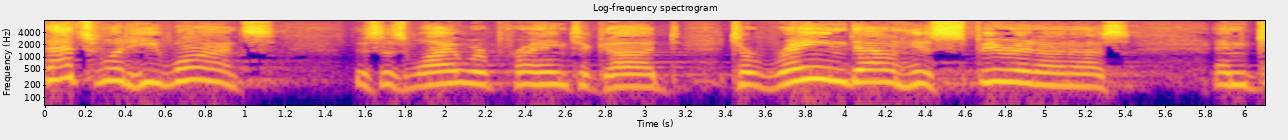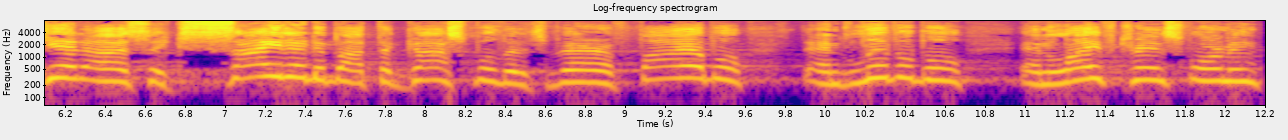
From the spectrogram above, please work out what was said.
That's what He wants. This is why we're praying to God to rain down His Spirit on us and get us excited about the gospel that it's verifiable and livable and life transforming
